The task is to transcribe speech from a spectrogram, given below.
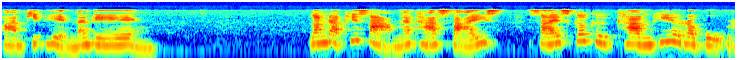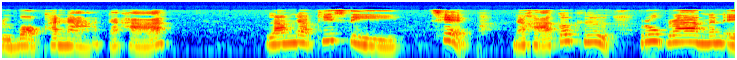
ความคิดเห็นนั่นเองลำดับที่ 3 นะคะ size size ก็คือคำที่ระบุหรือบอกขนาดนะคะลำดับที่ 4 shape นะคะก็คือรูปร่างนั่นเอ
